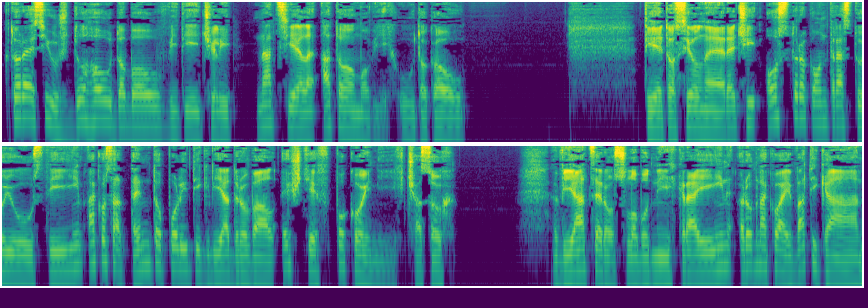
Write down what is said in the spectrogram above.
ktoré si už dlhou dobou vytýčili na ciele atómových útokov. Tieto silné reči ostro kontrastujú s tým, ako sa tento politik vyjadroval ešte v pokojných časoch. Viacero slobodných krajín, rovnako aj Vatikán,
